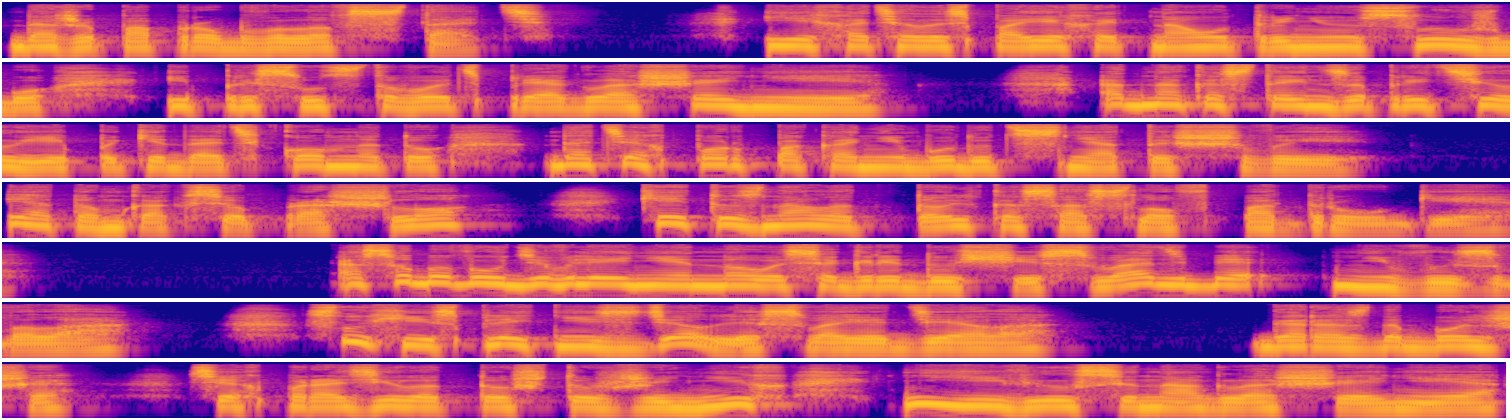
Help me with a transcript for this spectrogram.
даже попробовала встать. Ей хотелось поехать на утреннюю службу и присутствовать при оглашении, однако Стейн запретил ей покидать комнату до тех пор, пока не будут сняты швы. И о том, как все прошло, Кейт узнала только со слов подруги. Особого удивления новость о грядущей свадьбе не вызвала. Слухи и сплетни сделали свое дело — Гораздо больше всех поразило то, что жених не явился на оглашение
